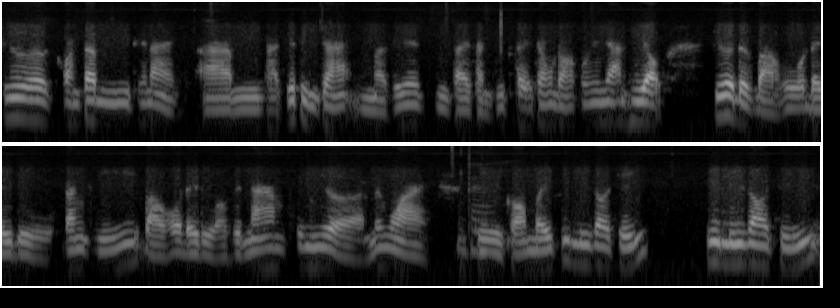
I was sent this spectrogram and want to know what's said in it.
chưa quan tâm như thế này à, là cái tình trạng mà cái tài sản trí tuệ trong đó có cái nhãn hiệu chưa được bảo hộ đầy đủ đăng ký bảo hộ đầy đủ ở Việt Nam cũng như ở nước ngoài vâng. thì có mấy cái lý do chính. Cái lý do chính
